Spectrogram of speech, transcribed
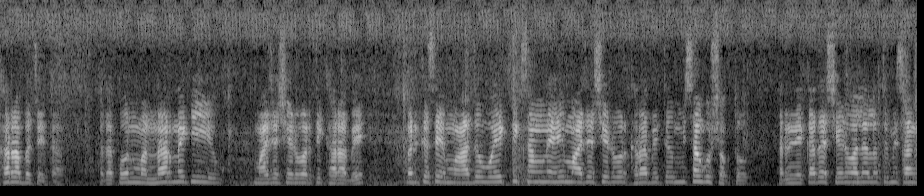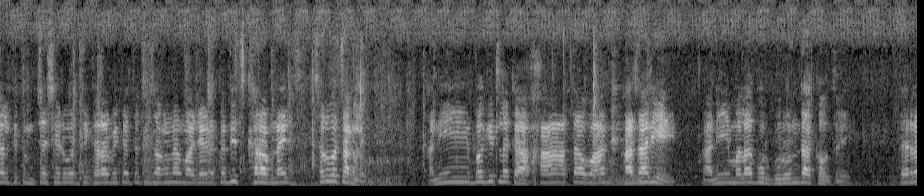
खराबच येतात आता कोण म्हणणार नाही की माझ्या शेडवरती खराब आहे. पण कसं आहे माझं वैयक्तिक सांगणं हे माझ्या शेडवर खराब आहे तर मी सांगू शकतो. कारण एखाद्या शेडवाल्याला तुम्ही सांगाल की तुमच्या शेडवरती खराब आहे का तर ते सांगणार माझ्याकडे कधीच खराब नाही सर्व चांगलं आहे. आणि बघितलं का हा आता वाघ आजारी आहे आणि मला गुरगुरून दाखवतोय. तर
